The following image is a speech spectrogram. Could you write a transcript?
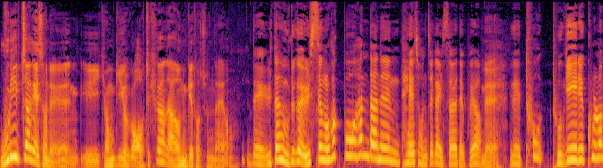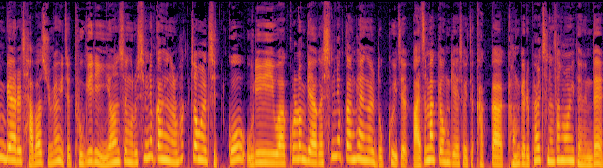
우리 입장에서는 이 경기 결과 어떻게 나오는 게 더 좋나요? 네, 일단 우리가 1승을 확보한다는 대전제 가 있어야 되고요. 네. 근데 토, 독일이 콜롬비아를 잡아주면 이제 독일이 2연승으로 16강행을 확정을 짓고 우리와 콜롬비아가 16강행을 놓고 이제 마지막 경기에서 이제 각각 경기를 펼치는 상황이 되는데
